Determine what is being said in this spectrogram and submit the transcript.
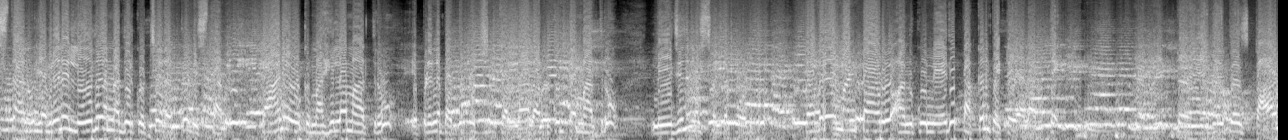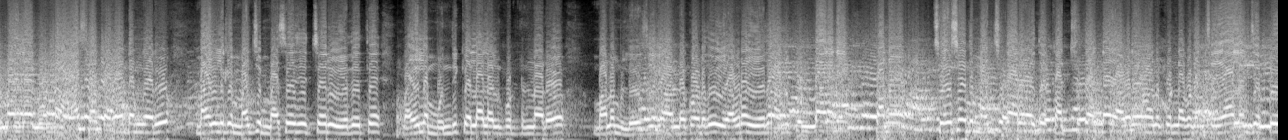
ఇస్తాను. ఎవరైనా లేదు అన్న దగ్గరికి వచ్చారనుకో ఇస్తాను. కానీ ఒక మహిళ మాత్రం ఎప్పుడైనా పెద్ద వచ్చిన వెళ్ళాలనుకుంటే మాత్రం లేజినెస్ ఉండకూడదు ఎవరేమంటారు అనుకునేది పక్కన పెట్టేయాలి అంతే. ఏదైతే స్టార్ మహిళగా ఉన్న ఆశా పోరాటం గారు మహిళలకి మంచి మెసేజ్ ఇచ్చారు ఏదైతే మహిళ ముందుకెళ్ళాలనుకుంటున్నారో మనం లేజీగా ఉండకూడదు ఎవరో ఏదో అనుకుంటారని తను చేసేది మంచి కార్యం అయితే ఖచ్చితంగా ఎవరేమనుకున్నా కూడా చేయాలని చెప్పి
